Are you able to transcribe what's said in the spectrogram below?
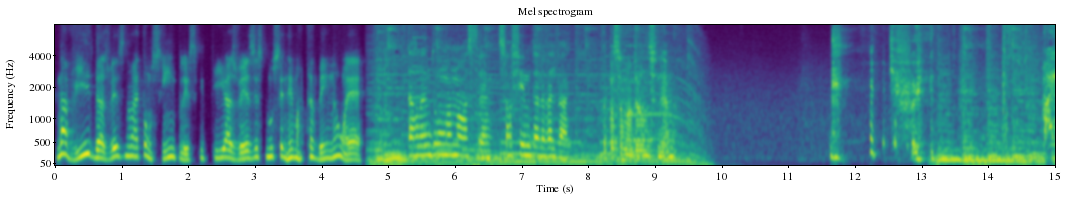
Na vida, às vezes não é tão simples e, e às vezes no cinema também não é. Tá rolando uma mostra, só filme da Nouvelle Vague. Tá passando novela no cinema? que foi? Ai!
